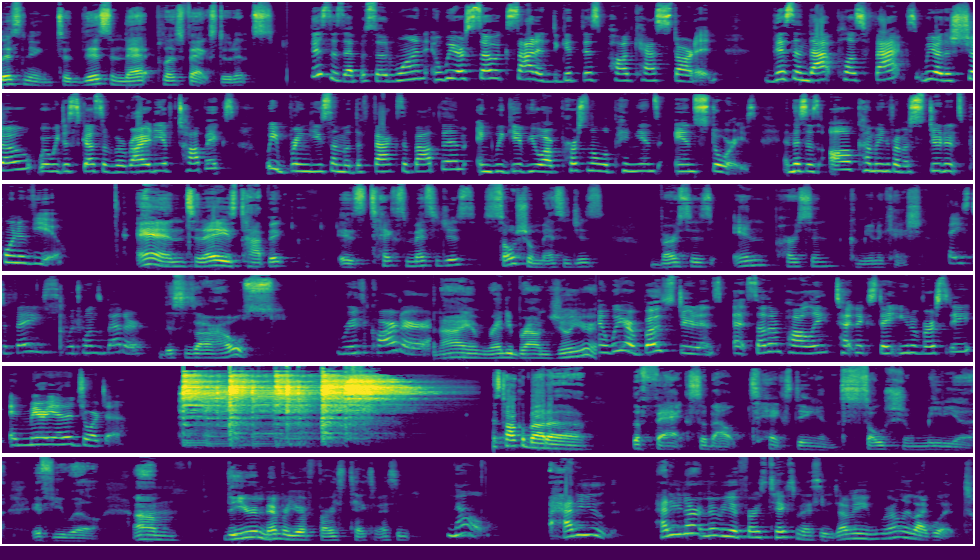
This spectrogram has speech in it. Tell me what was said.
listening to This and That Plus Fact students. This is episode one, and we are so excited to get this podcast started. This and That Plus Facts, we are the show where we discuss a variety of topics. We bring you some of the facts about them, and we give you our personal opinions and stories. And this is all coming from a student's point of view. And today's topic is text messages, social messages versus in person communication. Face to face, which one's better? This is our host, Ruth Carter. and I am Randy Brown Jr. And we are both students at Southern Polytechnic State University in Marietta, Georgia. Let's talk about uh the facts about texting and social media, if you will. Um, do you remember your first text message? No. How do you how do you not remember your first text message? I mean, we're only like what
